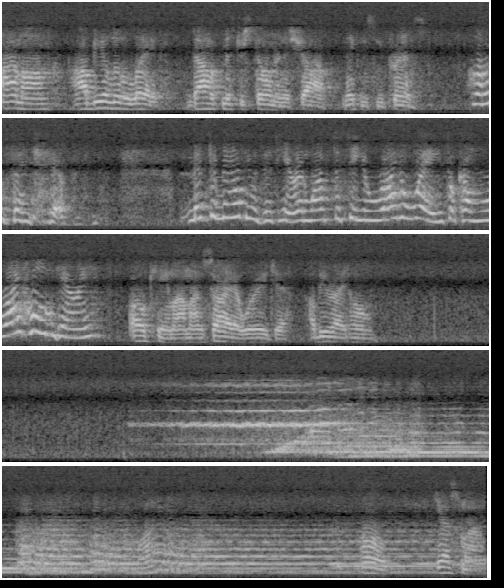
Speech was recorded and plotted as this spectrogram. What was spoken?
Hi, Mom. I'll be a little late. Down with Mr. Stone in his shop, making some prints. Oh, thank heavens. Mr. Matthews is here and wants to see you right away, so come right home, Gary. Okay, Mom. I'm sorry I worried you. I'll be right home. What? Oh, yes, Mom.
